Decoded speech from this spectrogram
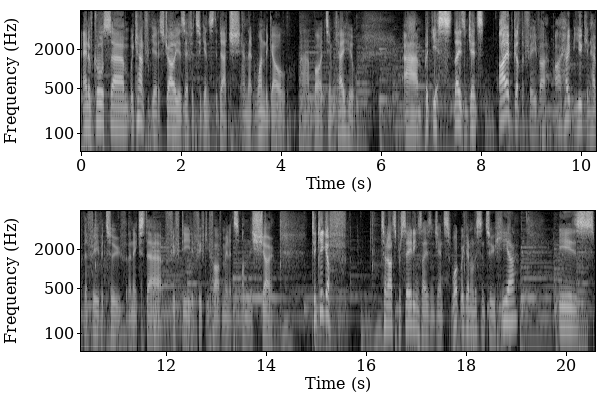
and of course um, we can't forget Australia's efforts against the Dutch and that wonder goal uh, by Tim Cahill. Um, but yes, ladies and gents, I've got the fever. I hope you can have the fever too for the next uh, 50 to 55 minutes on this show. To kick off tonight's proceedings, ladies and gents, what we're going to listen to here is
